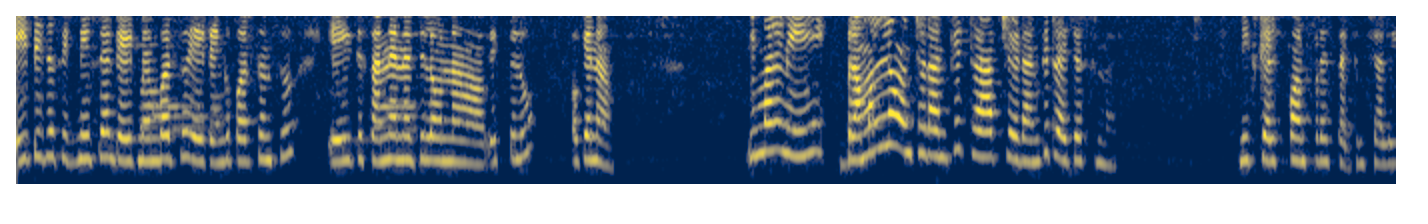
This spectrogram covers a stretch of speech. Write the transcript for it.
eight is a significant eight members eight young persons eight son ఎనర్జీలో ఉన్న వ్యక్తులు ఓకేనా? మిమ్మల్ని భ్రమల్లో ఉంచడానికి ట్రాప్ చేయడానికి ట్రై చేస్తున్నారు. మీకు సెల్ఫ్ కాన్ఫిడెన్స్ తగ్గించాలి.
